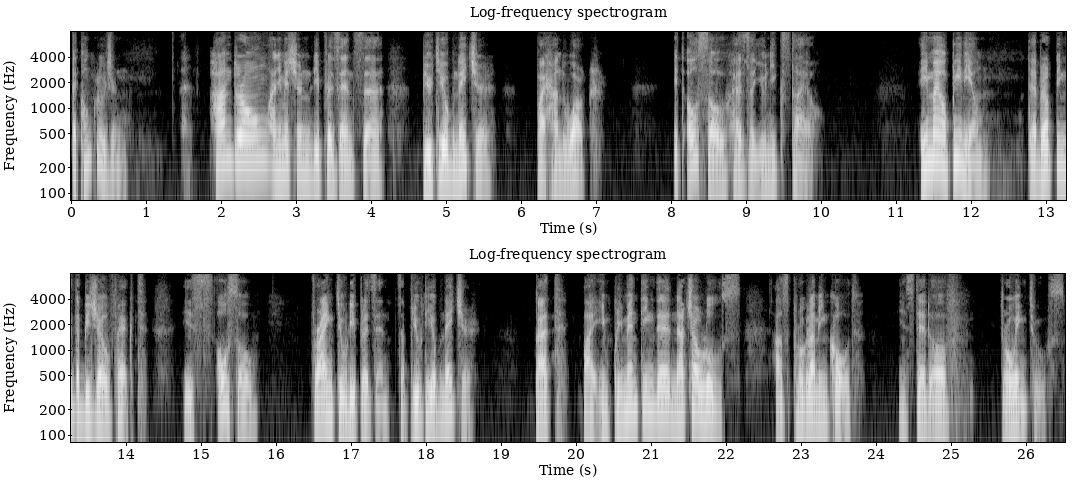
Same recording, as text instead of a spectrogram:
the conclusion. Hand-drawn animation represents the beauty of nature by handwork. It also has a unique style. In my opinion, developing the visual effect is also trying to represent the beauty of nature, but by implementing the natural rules as programming code instead of drawing tools.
